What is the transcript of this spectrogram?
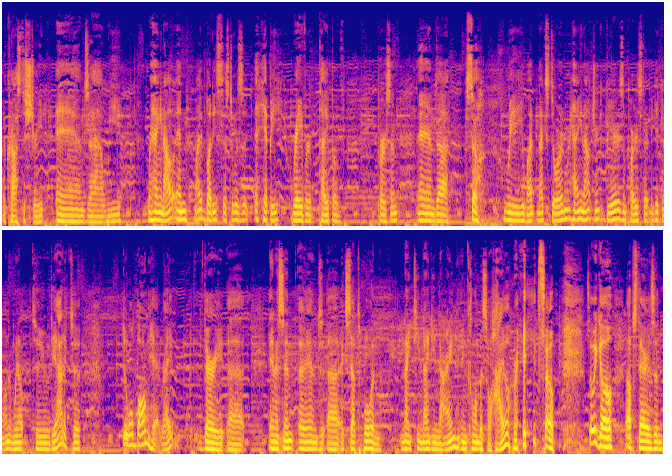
across the street, and uh, we were hanging out. And my buddy's sister was a, a hippie raver type of person, and uh, so we went next door and we're hanging out, drinking beers, and parties starting to get going. And went up to the attic to do a little bong hit, right? Very uh, innocent and uh, acceptable in 1999 in Columbus, Ohio, right? So, so we go upstairs and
